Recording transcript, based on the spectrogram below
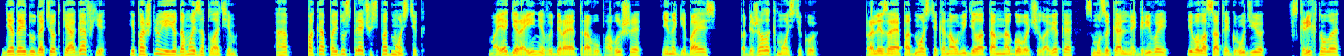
я дойду до тетки Агафьи и пошлю ее домой за платьем. А пока пойду спрячусь под мостик». Моя героиня, выбирая траву повыше и, нагибаясь, побежала к мостику, Пролезая под мостик, она увидела там ногого человека с музыкальной гривой и волосатой грудью, вскрикнула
